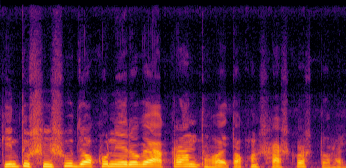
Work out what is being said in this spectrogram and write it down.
কিন্তু শিশু যখন এ রোগে আক্রান্ত হয়, তখন শ্বাসকষ্ট হয়।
